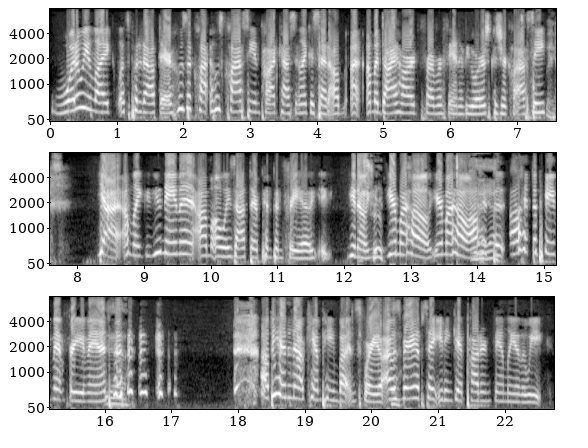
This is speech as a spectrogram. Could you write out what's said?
what do we like? Let's put it out there. Who's a cla- who's classy in podcasting? Like I said, I'm I, am i am a diehard forever fan of yours because you're classy. Thanks. Yeah, I'm like you name it. I'm always out there pimping for you. You, you know, you're my hoe. You're my hoe. I'll Yeah, hit yeah. the I'll hit the pavement for you, man. Yeah. I'll be handing out campaign buttons for you. I was very upset you didn't get Podern Family of the Week.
